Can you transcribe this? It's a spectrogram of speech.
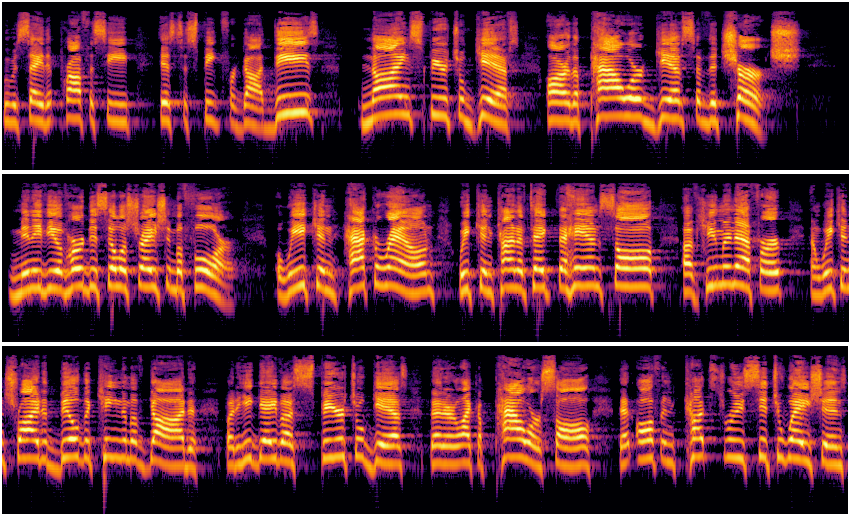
We would say that prophecy is to speak for God. These nine spiritual gifts are the power gifts of the church. Many of you have heard this illustration before, but we can hack around. We can kind of take the handsaw of human effort and we can try to build the kingdom of God, but He gave us spiritual gifts that are like a power saw that often cuts through situations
